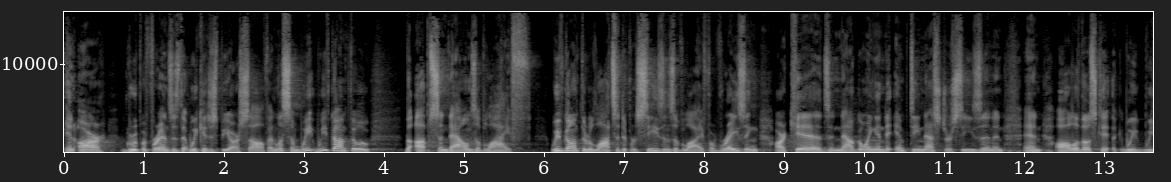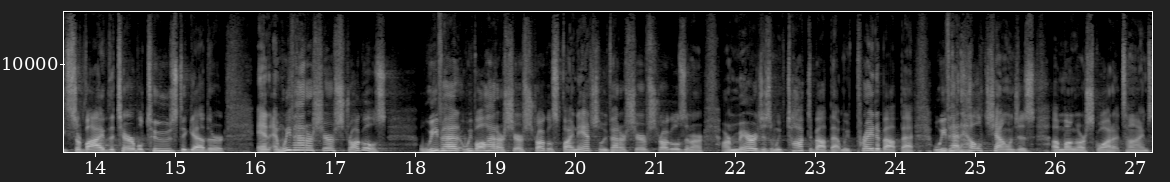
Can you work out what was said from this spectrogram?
in our group of friends is that we can just be ourselves. And listen, we, we've gone through the ups and downs of life. We've gone through lots of different seasons of life, of raising our kids, and now going into empty nester season, and, and all of those. We, we survived the terrible twos together, and, and we've had our share of struggles. We've, had, we've all had our share of struggles financially. We've had our share of struggles in our, our marriages, and we've talked about that. We've prayed about that. We've had health challenges among our squad at times.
